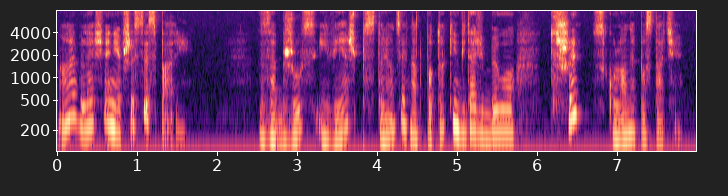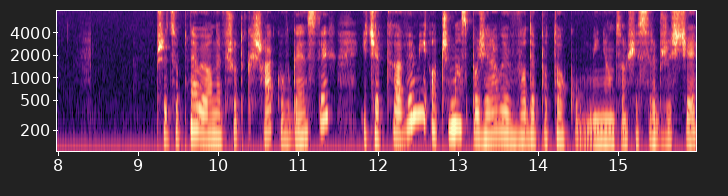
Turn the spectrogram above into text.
Ale w lesie nie wszyscy spali. Za brzus i wierzb stojących nad potokiem widać było trzy skulone postacie. Przycupnęły one wśród krzaków gęstych i ciekawymi oczyma spozierały w wodę potoku, mieniącą się srebrzyście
